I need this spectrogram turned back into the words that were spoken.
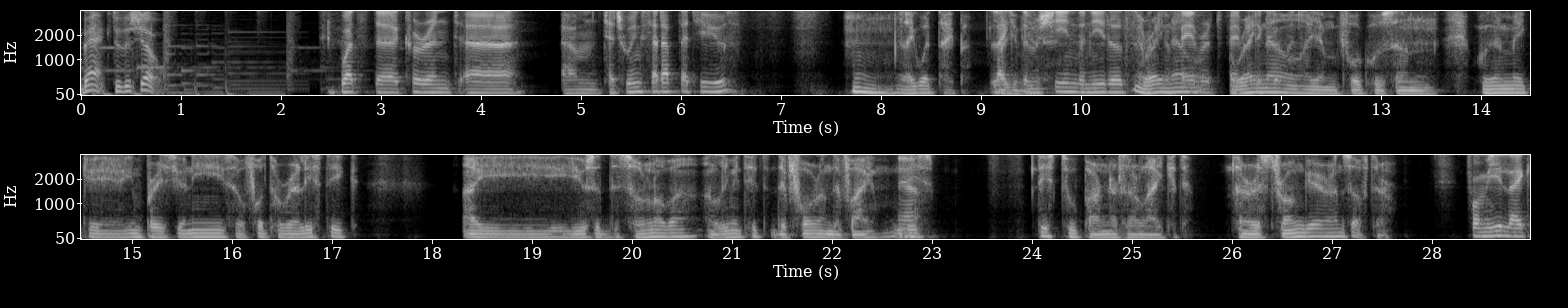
Back to the show. What's the current uh, um, tattooing setup that you use? Hmm, like what type? Like you the mean? machine, the needles. What's right your now, favorite, favorite right now? I am focused on when I make a impressionist or photorealistic. I use the Solnova Unlimited, the four and the five. Yeah. These these two partners are like it. They're stronger and softer. For me, like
